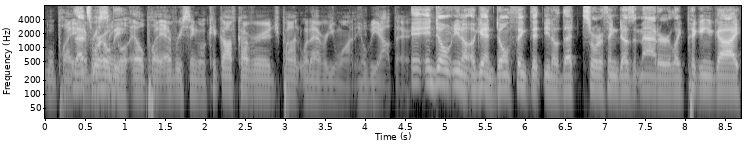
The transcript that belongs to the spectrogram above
will play that's every where he'll be. single. He'll play every single kickoff coverage, punt, whatever you want. He'll be out there. And, and don't you know? Again, don't think that you know that sort of thing doesn't matter. Like picking a guy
